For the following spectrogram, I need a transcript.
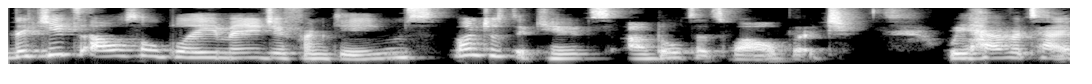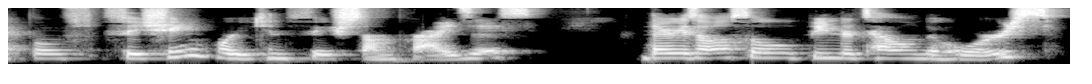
the kids also play many different games, not just the kids, adults as well, but we have a type of fishing where you can fish some prizes. There is also pin the tail on the horse.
